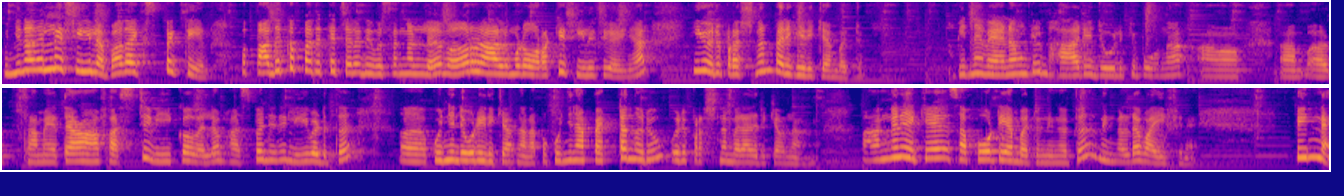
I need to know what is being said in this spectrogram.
കുഞ്ഞിന് അതല്ലേ ശീലം. അപ്പോൾ അത് എക്സ്പെക്ട് ചെയ്യും. അപ്പോൾ പതുക്കെ പതുക്കെ ചില ദിവസങ്ങളിൽ വേറൊരാളും കൂടെ ഉറക്കി ശീലിച്ചു കഴിഞ്ഞാൽ ഈ ഒരു പ്രശ്നം പരിഹരിക്കാൻ പറ്റും. പിന്നെ വേണമെങ്കിൽ ഭാര്യ ജോലിക്ക് പോകുന്ന സമയത്തെ ആ, ഫസ്റ്റ് വീക്കോ വല്ലതും ഹസ്ബൻഡിന് ലീവ് എടുത്ത് കുഞ്ഞിന്റെ കൂടെ ഇരിക്കാവുന്നതാണ്. അപ്പോൾ കുഞ്ഞിന് ആ പെട്ടെന്നൊരു ഒരു പ്രശ്നം വരാതിരിക്കാവുന്നതാണ്. അപ്പോൾ അങ്ങനെയൊക്കെ സപ്പോർട്ട് ചെയ്യാൻ പറ്റും നിങ്ങൾക്ക് നിങ്ങളുടെ വൈഫിനെ പിന്നെ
